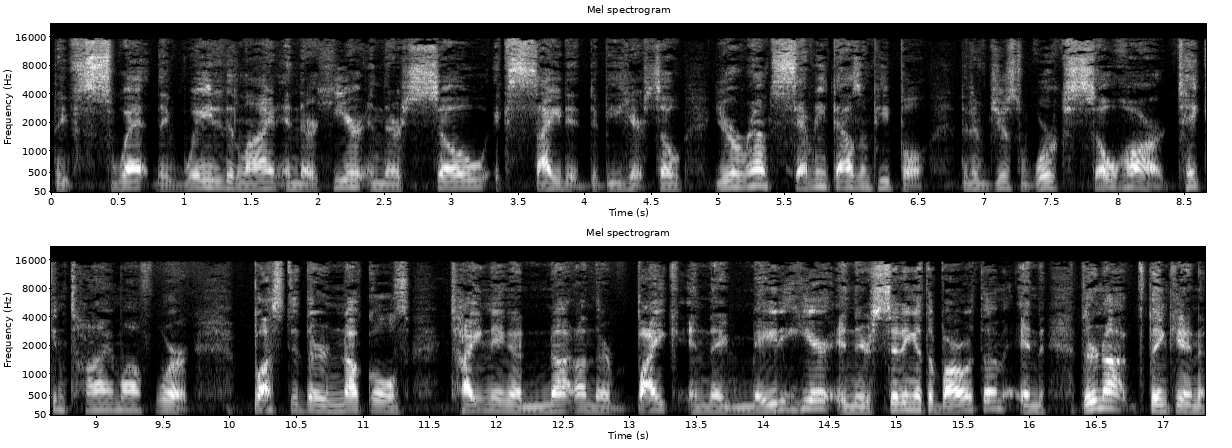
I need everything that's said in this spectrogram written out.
they've sweat they've waited in line and they're here and they're so excited to be here. So you're around 70,000 people that have just worked so hard taken time off work busted their knuckles tightening a nut on their bike and they made it here and they're sitting at the bar with them and they're not thinking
